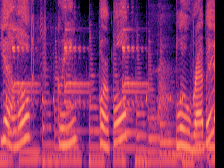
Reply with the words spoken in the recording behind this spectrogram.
Yellow, green, purple, blue rabbit.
